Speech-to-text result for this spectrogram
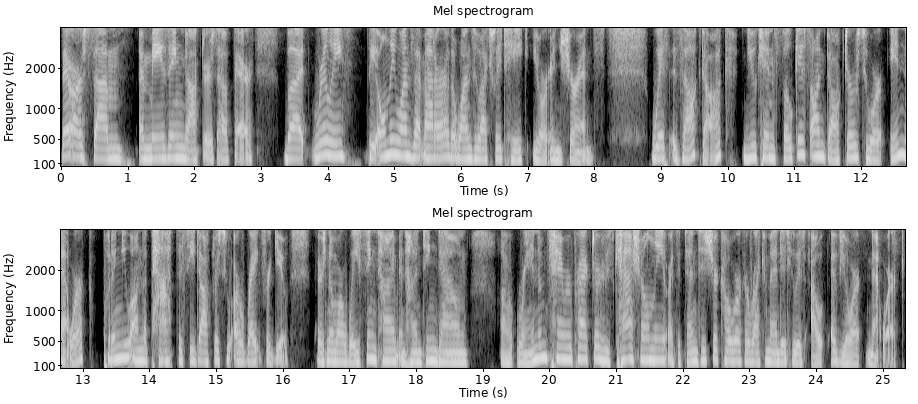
There are some amazing doctors out there, but really, the only ones that matter are the ones who actually take your insurance. With ZocDoc, you can focus on doctors who are in network, putting you on the path to see doctors who are right for you. There's no more wasting time in hunting down a random chiropractor who's cash only or the dentist your coworker recommended who is out of your network.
